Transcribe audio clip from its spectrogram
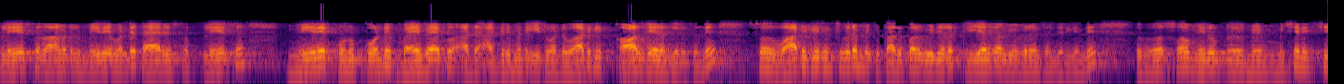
ప్లేట్స్ రా మెటీరియల్ మీరే ఇవ్వండి తయారు చేసుకున్న ప్లేట్స్ మీరే కొనుక్కోండి బైబ్యాక్ అంటే అగ్రిమెంట్ ఇటువంటి వాటికి కాల్ చేయడం జరుగుతుంది. సో వాటి గురించి కూడా మీకు తదుపరి వీడియోలో క్లియర్గా వివరించడం జరిగింది. సో మీరు మేము మిషన్ ఇచ్చి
